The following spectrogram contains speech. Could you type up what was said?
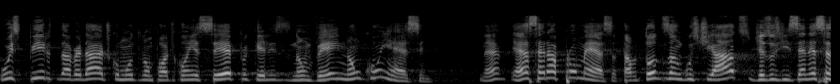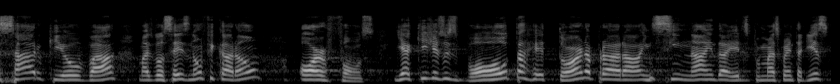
O Espírito da verdade, que o mundo não pode conhecer, porque eles não veem, não conhecem. Né? Essa era a promessa. Estavam todos angustiados. Jesus disse: É necessário que eu vá, mas vocês não ficarão órfãos. E aqui Jesus volta, retorna para ensinar ainda eles por mais 40 dias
